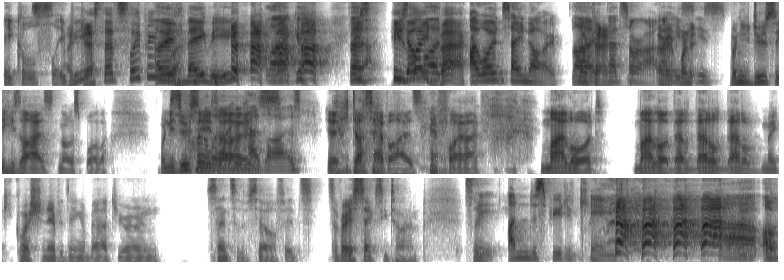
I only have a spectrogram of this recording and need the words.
Equals I sleepy. guess that's sleepy. I mean, maybe. Like, But he's you know laid what? back. I won't say no. Like Okay. that's all right. Okay, Like, when he's, it- he's when you do see his eyes, not a spoiler. When you do see his eyes, he has eyes. yeah, he does have eyes. FYI, my lord, my lord, that'll that'll that'll make you question everything about your own sense of self. It's it's a very sexy time. So the undisputed king uh, of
